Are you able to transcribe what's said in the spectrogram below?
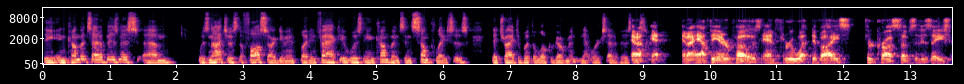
the incumbents out of business um, was not just a false argument, but in fact, it was the incumbents in some places that tried to put the local government networks out of business. And, and, and I have to interpose. And through what device? Through cross subsidization.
